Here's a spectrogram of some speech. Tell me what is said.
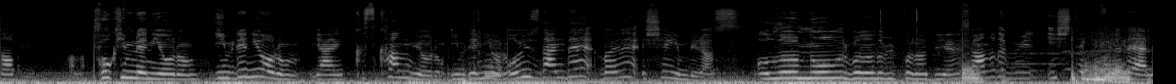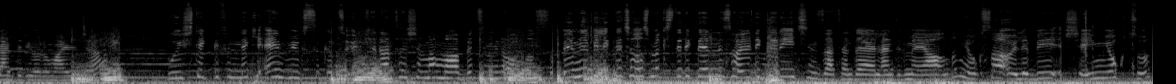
Dublin falan. Çok imreniyorum. İmreniyorum. Yani kıskanmıyorum. imreniyorum. O yüzden de böyle şeyim biraz. Allah'ım ne olur bana da bir para diye. Şu anda da bir iş teklifini değerlendiriyorum ayrıca. Bu iş teklifindeki en büyük sıkıntı ülkeden taşınma muhabbetimin olması. Benimle birlikte çalışmak istediklerini söyledikleri için zaten değerlendirmeye aldım. Yoksa öyle bir şeyim yoktu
